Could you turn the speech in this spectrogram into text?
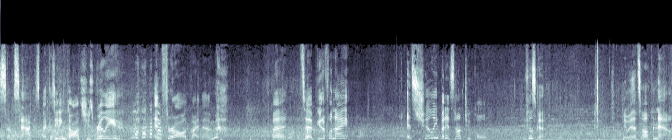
some snacks. Becca's eating dots. She's really enthralled by them. But it's a beautiful night. It's chilly, but it's not too cold. It feels good. Anyway, that's all for now.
